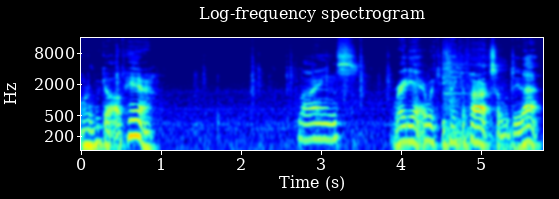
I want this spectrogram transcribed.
What have we got up here? Lines. Radiator we can take apart, so we'll do that.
